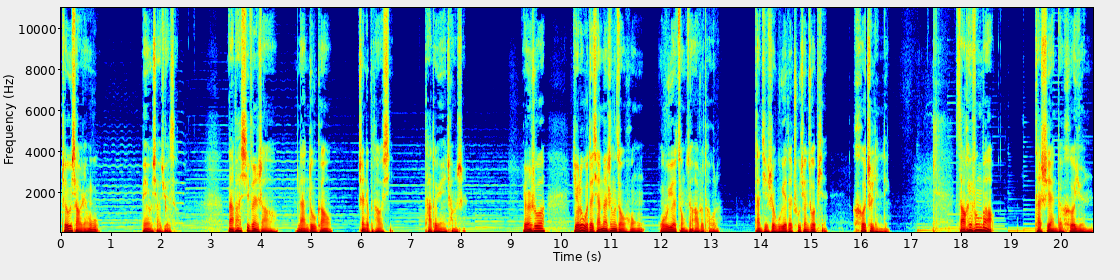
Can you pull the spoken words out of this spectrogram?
只有小人物，没有小角色，哪怕戏份少、难度高，甚至不讨喜，他都愿意尝试。有人说，有了我的前半生的走红，吴越总算熬出头了。但其实吴越的出圈作品何止林林。扫黑风暴，他饰演的何云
